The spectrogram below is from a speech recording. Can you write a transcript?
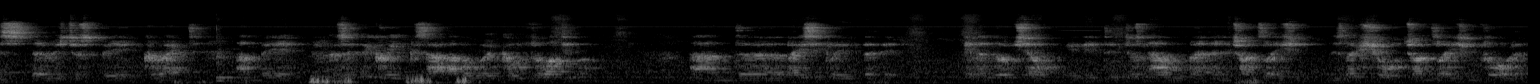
is, there is just being correct and being, because the Greeks have have a word called philotimo, and uh, basically, that it, in a nutshell, it, it, it doesn't have uh, any translation. There's no short translation for it.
